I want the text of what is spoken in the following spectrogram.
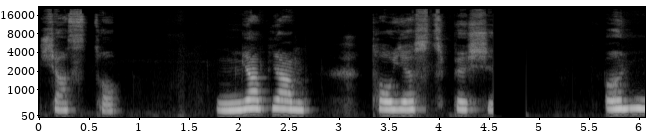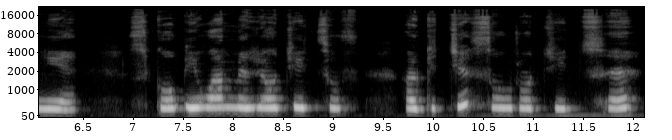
ciasto. Miam, miam, to jest pyszne. O nie, zgubiłam rodziców. A gdzie są rodzice?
